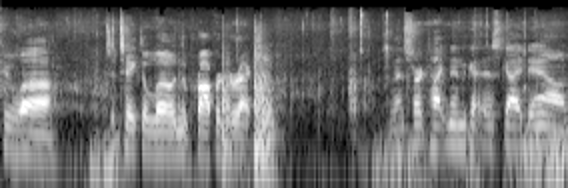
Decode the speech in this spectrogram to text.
to uh, to take the load in the proper direction, and then start tightening this guy down.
